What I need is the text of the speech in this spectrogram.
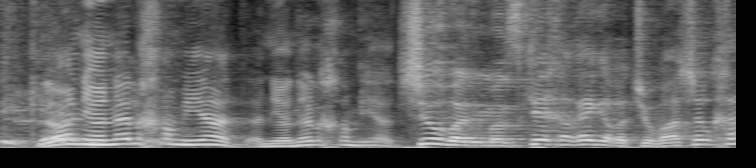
לי, כן. לא, אני עונה לך מיד, אני עונה לך מיד. שוב, אני מזכיר לך רגע, בתשובה שלך,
